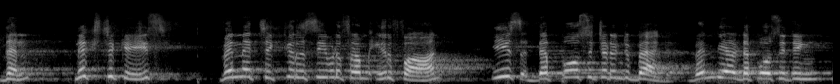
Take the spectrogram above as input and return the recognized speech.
Then next case, when a check received from Irfan is deposited into bank, when we are depositing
